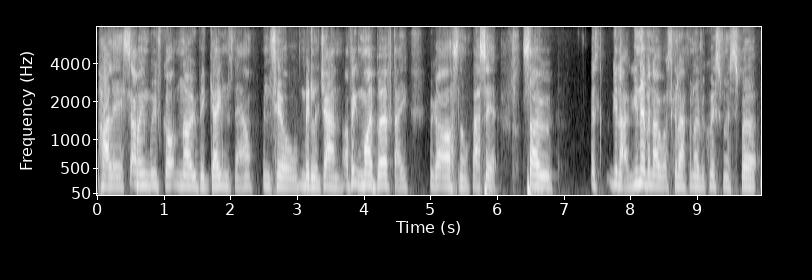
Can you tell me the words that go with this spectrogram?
Palace. I mean, we've got no big games now until middle of Jan. I think my birthday, we got Arsenal. That's it. So, you know, you never know what's going to happen over Christmas, but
